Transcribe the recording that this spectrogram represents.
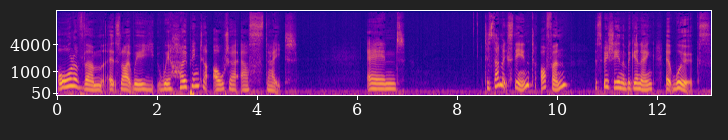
All of them, it's like we we're hoping to alter our state, and to some extent, often, especially in the beginning, it works.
